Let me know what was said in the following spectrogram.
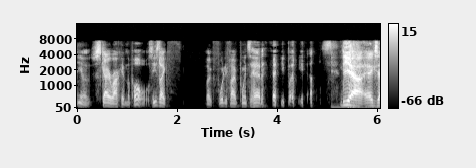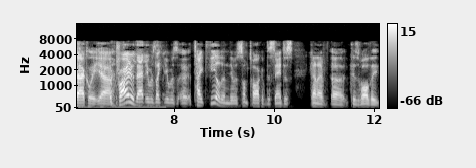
you know, skyrocket in the polls. He's like, like 45 points ahead of anybody else. Yeah, exactly. Yeah. But prior to that, it was like it was a tight field, and there was some talk of DeSantis kind of because uh, of all the,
